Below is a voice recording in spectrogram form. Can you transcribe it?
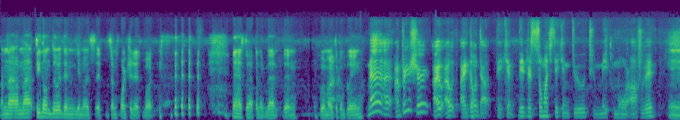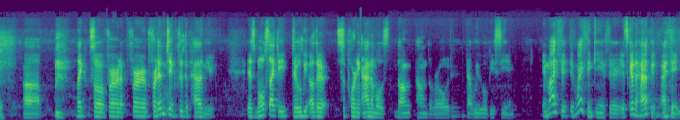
I'm not I'm not. If they don't do it, then you know it's it's unfortunate, but it has to happen like that. Then who am I to complain? Nah, I, I'm pretty sure. I I, would, I don't doubt they can. They, there's so much they can do to make more off of it. Mm. Uh, like so for the, for for them to include the Palamute, it's most likely there will be other supporting animals down down the road that we will be seeing. In my in my thinking theory, it's gonna happen. I think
